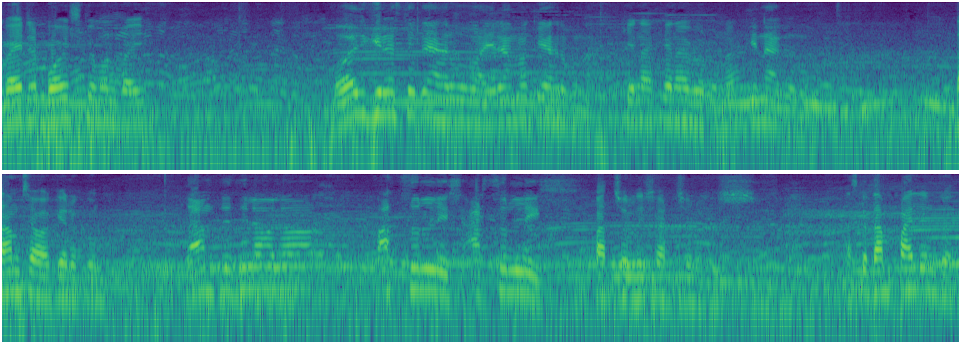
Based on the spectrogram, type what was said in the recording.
ভাই এটার বয়স কেমন ভাই? বয়স গৃহস্থ কে হারবো ভাই? এরা আমাকে হারবো না। কেনা কেনা করো না? কিনা করো দাম চাওয়া কীরকম? দাম চেয়েছিলাম হলো পাঁচচল্লিশ আটচল্লিশ। পাঁচচল্লিশ আটচল্লিশ। আজকে দাম পাইলেন কত?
